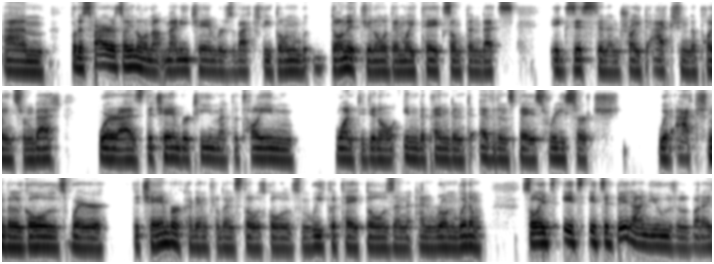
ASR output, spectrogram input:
Um, but as far as I know, not many chambers have actually done done it. You know, they might take something that's existing and try to action the points from that. Whereas the chamber team at the time wanted, you know, independent evidence-based research with actionable goals where the chamber could influence those goals and we could take those and, and run with them. So it's it's it's a bit unusual, but I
